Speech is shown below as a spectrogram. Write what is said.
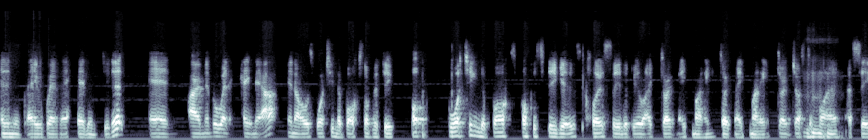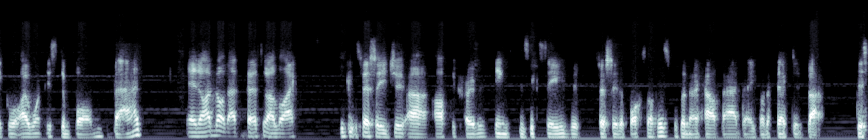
And then they went ahead and did it. And I remember when it came out and I was watching the box office watching the box office figures closely to be like, don't make money, don't make money, don't justify Mhm. a sequel. I want this to bomb bad. And I'm not that person. I like, especially uh, after COVID, things to succeed, with especially the box office, because I know how bad they got affected. But this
